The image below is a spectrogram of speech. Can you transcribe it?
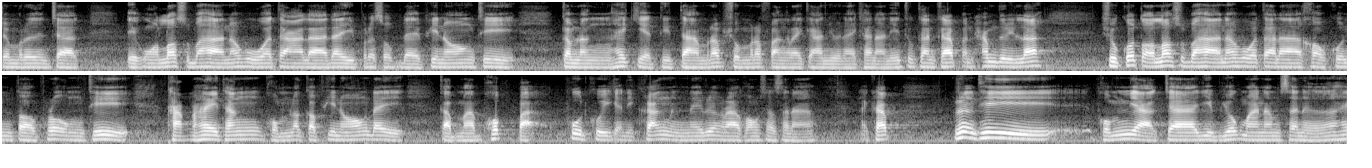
จำเริญจากเอกองค์ลอสุบฮานะฮูวะตะอาลาได้ประสบแด่พี่น้องที่กำลังให้เกียรติติดตามรับชมรับฟังรายการอยู่ในขณะนี้ทุกท่านครับอัลฮัมดุลิลละชุกต่อลอสุบฮานะฮูวะตะอาลาขอบคุณต่อพระองค์ที่ทำให้ทั้งผมและก็พี่น้องได้กลับมาพบปะพูดคุยกันอีกครั้งหนึ่งในเรื่องราวของศาสนานะครับ เรื่องที่ ผมอยากจะหยิบยกมานำเสนอให้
